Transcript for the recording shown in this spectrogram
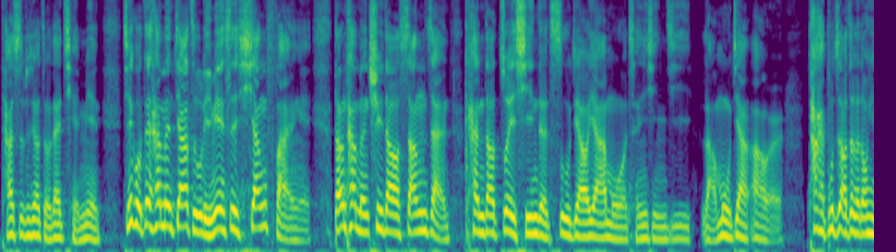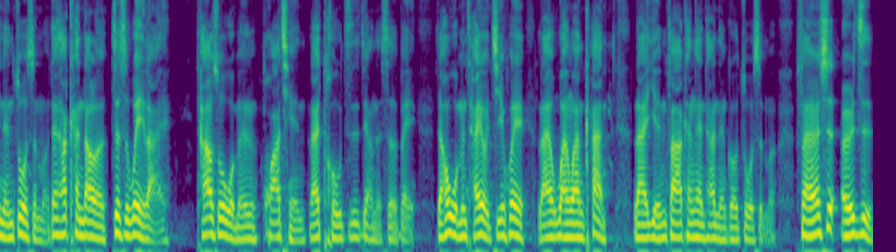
他是不是要走在前面？结果在他们家族里面是相反诶。当他们去到商展，看到最新的塑胶压模成型机，老木匠奥尔他还不知道这个东西能做什么，但他看到了这是未来。他要说我们花钱来投资这样的设备，然后我们才有机会来玩玩看，来研发看看他能够做什么。反而是儿子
